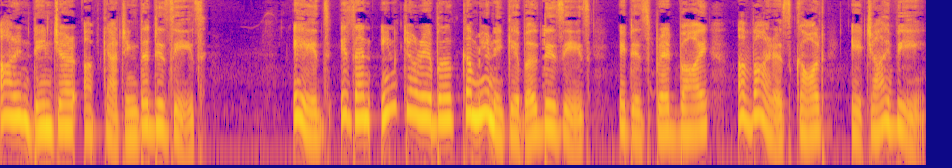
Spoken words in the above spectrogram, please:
are in danger of catching the disease. AIDS is an incurable communicable disease. It is spread by a virus called HIV.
